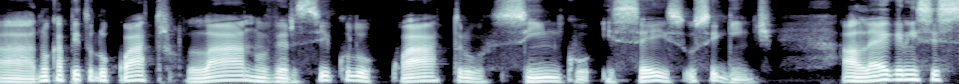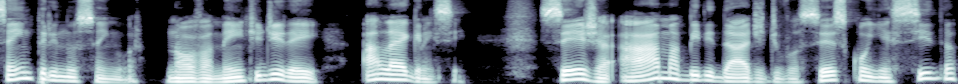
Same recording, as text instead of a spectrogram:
ah, no capítulo 4, lá no versículo 4, 5 e 6, o seguinte: Alegrem-se sempre no Senhor. Novamente direi: alegrem-se. Seja a amabilidade de vocês conhecida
